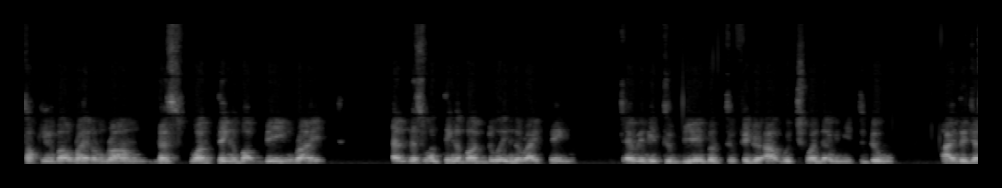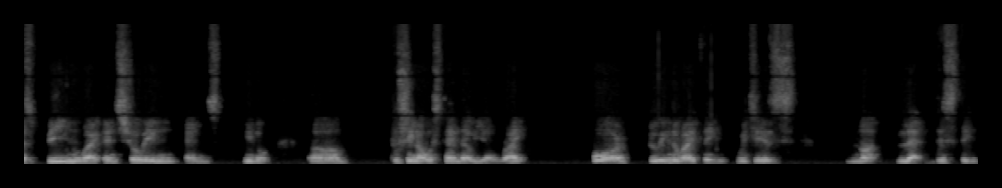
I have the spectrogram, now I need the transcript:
talking about right or wrong there's one thing about being right and there's one thing about doing the right thing and we need to be able to figure out which one that we need to do. Either just being right and showing and, you know, um, pushing our stand that we are right, or doing the right thing, which is not let this thing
